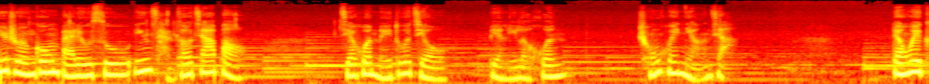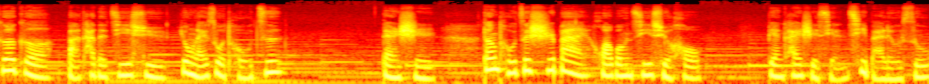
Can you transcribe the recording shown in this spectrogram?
女主人公白流苏因惨遭家暴，结婚没多久便离了婚，重回娘家。两位哥哥把她的积蓄用来做投资，但是当投资失败花光积蓄后，便开始嫌弃白流苏，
